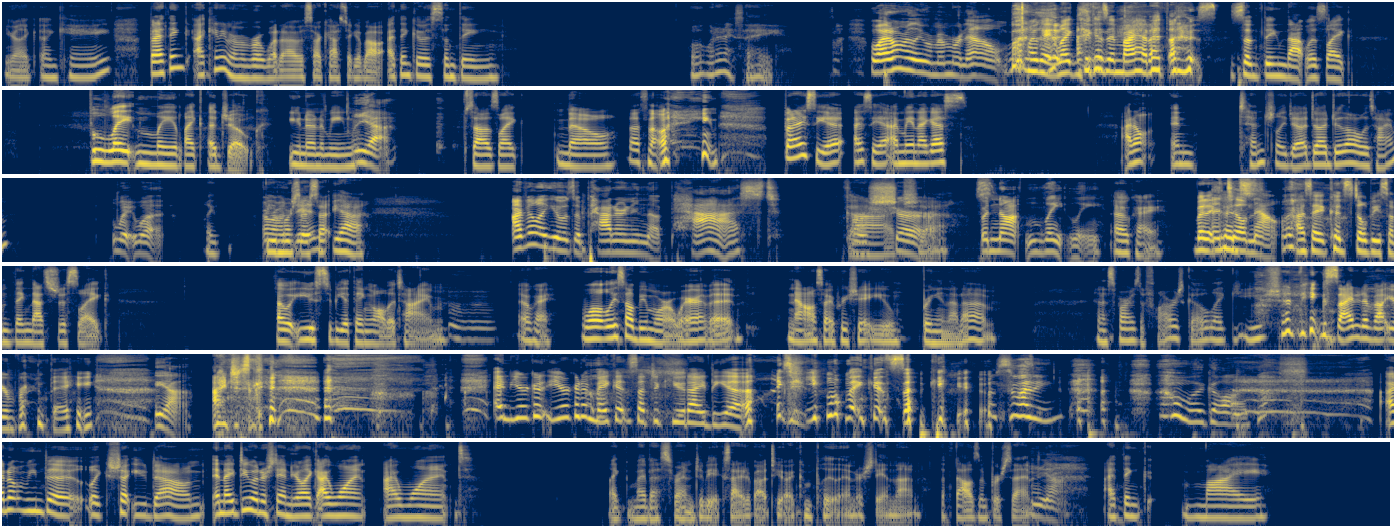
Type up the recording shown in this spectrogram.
you're like, okay. But I think, I can't even remember what I was sarcastic about. I think it was something. What, what did I say? Well, I don't really remember now. Okay, like, because in my head, I thought it was something that was like blatantly like a joke. You know what I mean? yeah. So I was like, no, that's not what I mean. But I see it. I see it. I mean, I guess I don't intentionally do it. Do I do that all the time? Wait, what? Like, Be more Jin? so. Yeah. I feel like it was a pattern in the past, for sure, but not lately Okay. But it until could, now. I say it could still be something that's just like, oh, it used to be a thing all the time. Mhm. Okay. Well, at least I'll be more aware of it now. So I appreciate you bringing that up. And as far as the flowers go, like you should be excited about your birthday. Yeah. I just and you're gonna you're gonna make it such a cute idea. Like you make it so cute. I'm sweating. oh my god. I don't mean to like shut you down. And I do understand you're like I want I want like my best friend to be excited about too. I completely understand that. A thousand percent. Yeah. I think my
